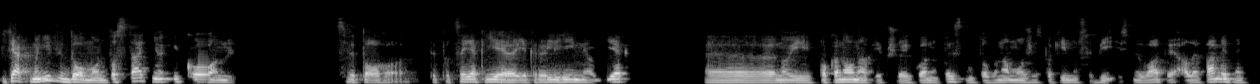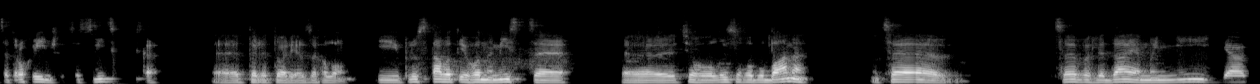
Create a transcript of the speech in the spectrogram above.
як мені відомо, достатньо ікони святого. Типу, це як є як релігійний об'єкт. Е, ну і по канонах, якщо ікона написана, то вона може спокійно собі існувати. Але пам'ятник це трохи інше, це світська е, територія загалом. І плюс ставити його на місце е, цього лисого бубана, це, це виглядає мені як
